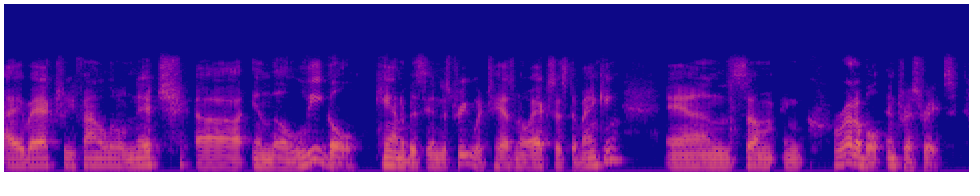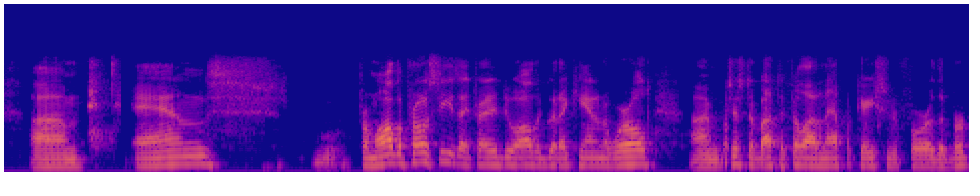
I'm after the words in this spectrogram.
I've actually found a little niche uh, in the legal cannabis industry, which has no access to banking and some incredible interest rates. Um, and from all the proceeds, I try to do all the good I can in the world. I'm just about to fill out an application for the bur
